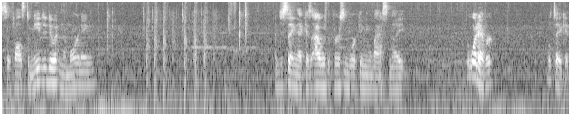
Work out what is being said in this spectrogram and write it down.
so it falls to me to do it in the morning. I'm just saying that because I was the person working last night. But whatever. We'll take it.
